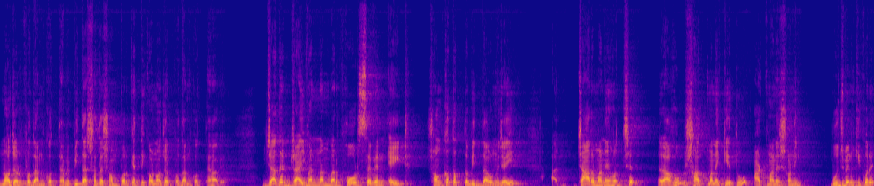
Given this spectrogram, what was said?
নজর প্রদান করতে হবে। পিতার সাথে সম্পর্কের দিকেও নজর প্রদান করতে হবে। যাদের driver number four seven eight সংখ্যাতত্ত্ববিদ্যা অনুযায়ী চার মানে হচ্ছে রাহু, সাত মানে কেতু, আট মানে শনি। বুঝবেন কি করে?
